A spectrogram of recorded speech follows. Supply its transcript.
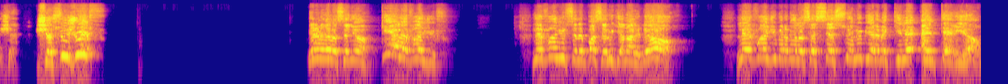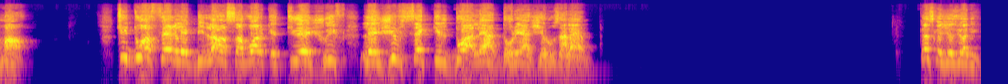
je, suis juif. Bien aimé dans le Seigneur, qui est le vrai juif? Le vrai juif, ce n'est pas celui qui en a le dehors. Le vrai juif, bien aimé le Seigneur, c'est celui, bien aimé, qu'il est intérieurement. Tu dois faire le bilan, savoir que tu es juif. Les juifs savent qu'ils doivent aller adorer à Jérusalem. Qu'est-ce que Jésus a dit?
